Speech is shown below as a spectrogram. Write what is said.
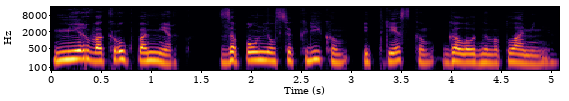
Мир вокруг померк, заполнился криком и треском голодного пламени.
